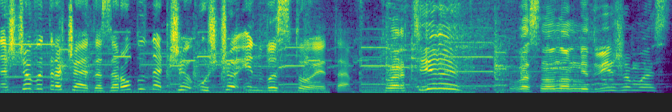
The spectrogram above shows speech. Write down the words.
На що витрачаєте зароблене чи у що інвестуєте? Квартиры, в основном недвижимость.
